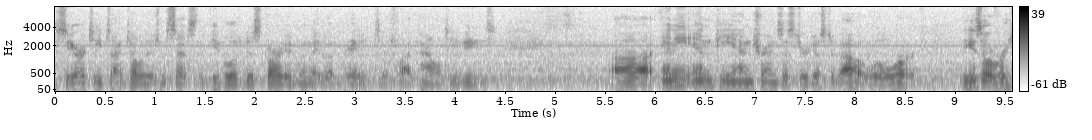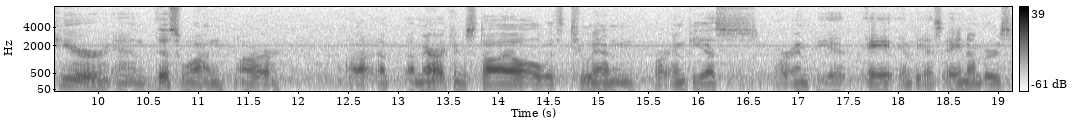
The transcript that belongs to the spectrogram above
CRT type television sets that people have discarded when they've upgraded to flat panel TVs. Uh, any NPN transistor just about will work. These over here and this one are uh, American style with 2N or MPS or MPA, MPSA numbers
